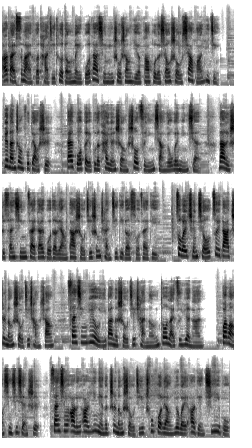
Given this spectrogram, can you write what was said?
而百思买和塔吉特等美国大型零售商也发布了销售下滑预警。越南政府表示，该国北部的太原省受此影响尤为明显，那里是三星在该国的两大手机生产基地的所在地。作为全球最大智能手机厂商，三星约有一半的手机产能都来自越南。官网信息显示，三星二零二一年的智能手机出货量约为二点七亿部，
